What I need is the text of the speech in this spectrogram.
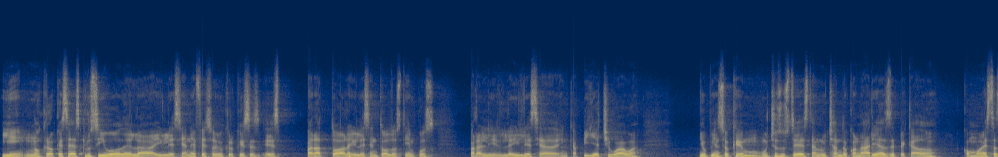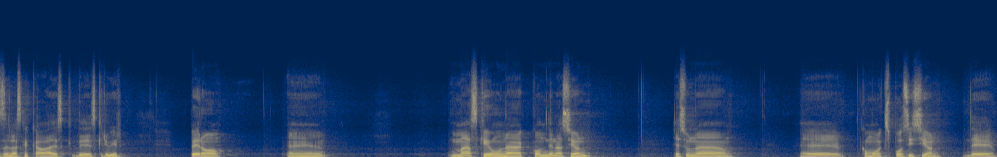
Y no creo que sea exclusivo de la iglesia en Éfeso. Yo creo que es, es para toda la iglesia en todos los tiempos, para la iglesia en Capilla, Chihuahua. Yo pienso que muchos de ustedes están luchando con áreas de pecado como estas de las que acaba de describir. Pero eh, más que una condenación, es una eh, como exposición de,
